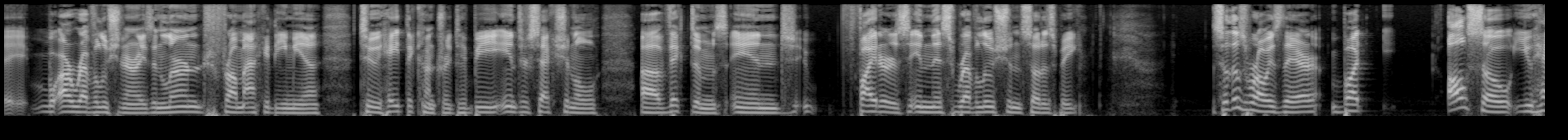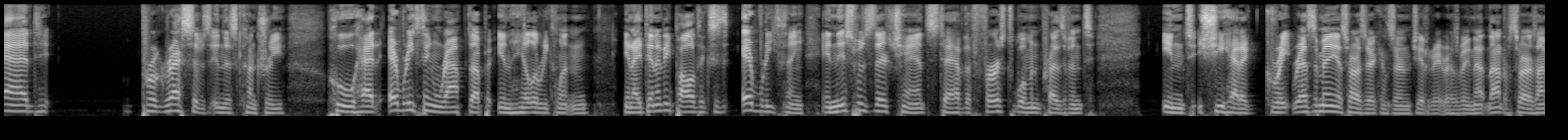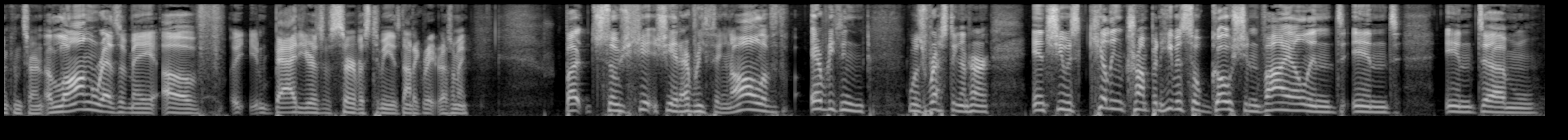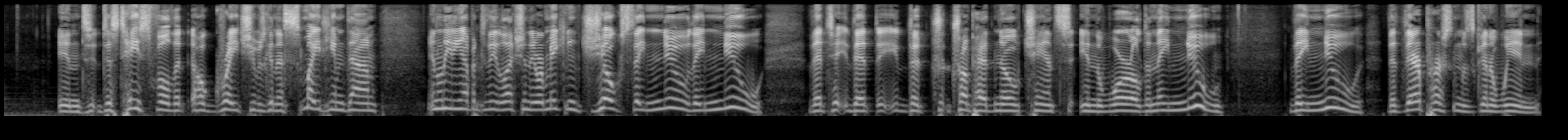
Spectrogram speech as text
eh, are revolutionaries and learned from academia to hate the country, to be intersectional uh, victims and fighters in this revolution, so to speak. So those were always there, but also you had progressives in this country who had everything wrapped up in Hillary Clinton. And identity politics is everything, and this was their chance to have the first woman president. In she had a great resume, as far as they're concerned. She had a great resume, not not as far as I'm concerned. A long resume of uh, bad years of service to me is not a great resume. But so she she had everything, and all of everything was resting on her, and she was killing Trump, and he was so gauche and vile and and and um and distasteful that oh great she was going to smite him down. And leading up into the election, they were making jokes. They knew they knew that that that Trump had no chance in the world, and they knew they knew that their person was going to win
